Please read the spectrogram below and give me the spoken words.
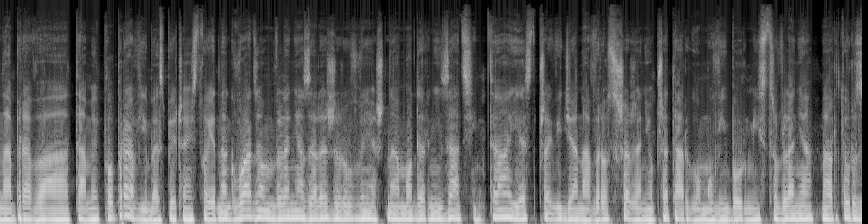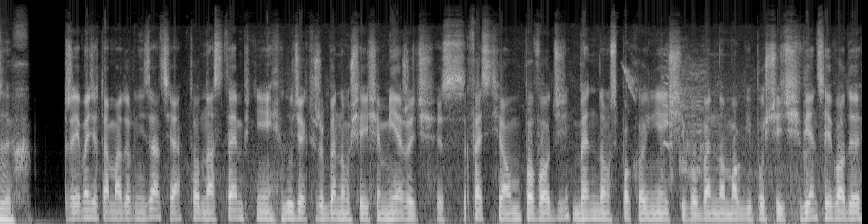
Naprawa tamy poprawi bezpieczeństwo, jednak władzom Wlenia zależy również na modernizacji. Ta jest przewidziana w rozszerzeniu przetargu, mówi burmistrz Wlenia Artur Zych. Jeżeli będzie ta modernizacja, to następni ludzie, którzy będą musieli się mierzyć z kwestią powodzi, będą spokojniejsi, bo będą mogli puścić więcej wody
